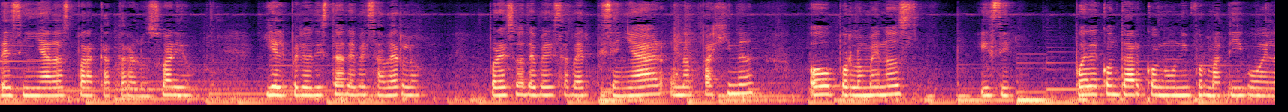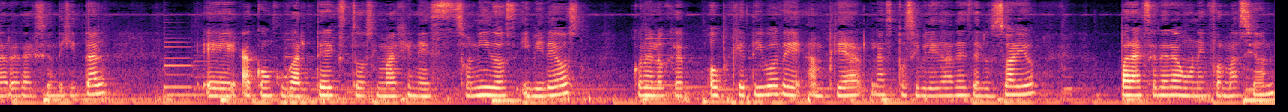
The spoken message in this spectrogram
diseñadas para captar al usuario y el periodista debe saberlo. Por eso debe saber diseñar una página o por lo menos, y si puede contar con un informativo en la redacción digital, eh, a conjugar textos, imágenes, sonidos y videos con el objetivo de ampliar las posibilidades del usuario para acceder a una información,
